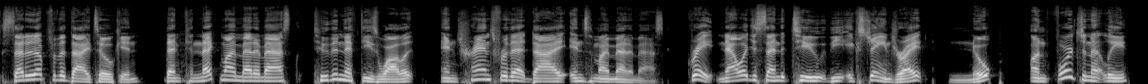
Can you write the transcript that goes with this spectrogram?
set it up for the DAI token, then connect my MetaMask to the Nifty's wallet and transfer that DAI into my MetaMask. Great. Now I just send it to the exchange, right? Nope. Unfortunately,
